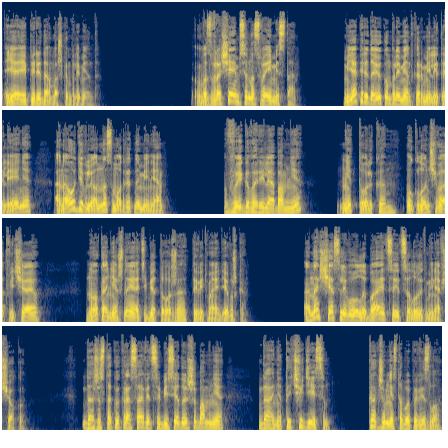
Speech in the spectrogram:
Я ей передам ваш комплимент. Возвращаемся на свои места. Я передаю комплимент Кармелите Лене, она удивленно смотрит на меня. «Вы говорили обо мне?» «Не только», — уклончиво отвечаю, — но, конечно, и о тебе тоже, ты ведь моя девушка. Она счастливо улыбается и целует меня в щеку. Даже с такой красавицей беседуешь обо мне. Даня, ты чудесен. Как же мне с тобой повезло.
